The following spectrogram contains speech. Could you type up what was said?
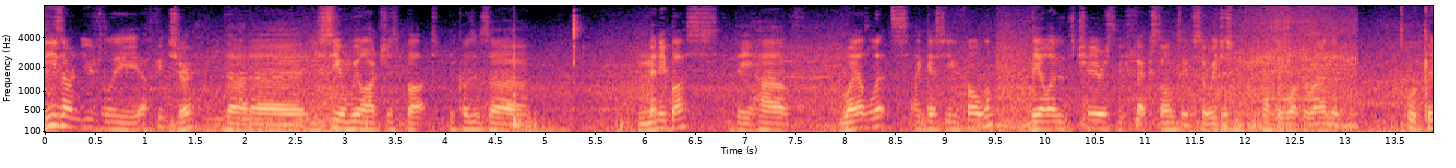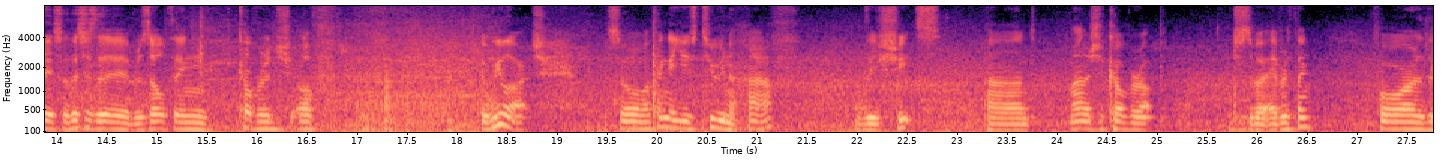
these aren't usually a feature that uh, you see on wheel arches, but because it's a minibus, they have wedlets, I guess you could call them. They allow the chairs to be fixed onto, so we just have to work around it. Okay, so this is the resulting coverage of the wheel arch. So I think I used two and a half of these sheets and managed to cover up just about everything. For the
